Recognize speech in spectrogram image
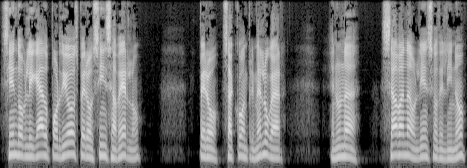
siendo obligado por Dios, pero sin saberlo, pero sacó en primer lugar en una sábana o lienzo de lino,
